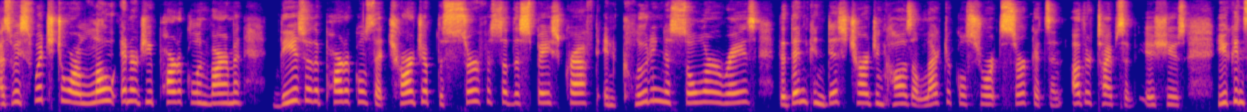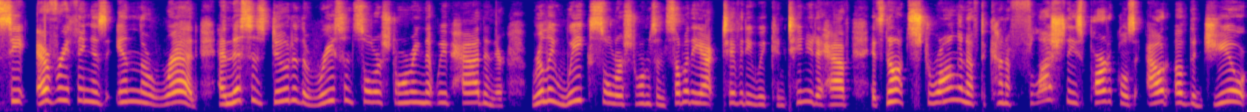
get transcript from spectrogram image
As we switch to our low energy particle environment, these are the particles that charge up the surface of the spacecraft, including the solar arrays, that then can discharge and cause electrical short circuits and other types of issues. You can see everything is in the red, and this is due to the recent solar storming that we've had, and they're really weak solar storms, and some of the activity we continue to have, it's not strong enough to kind of flush these particles out of the geo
